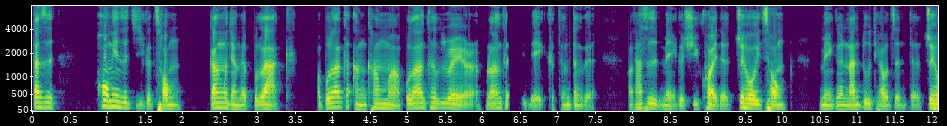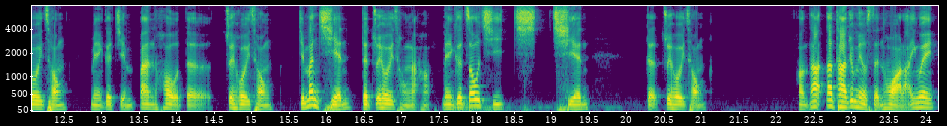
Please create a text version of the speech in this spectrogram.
但是后面这几个葱，刚刚我讲的 Black。布拉克 uncommon 嘛，布拉克 rare，布拉克 epic 等等的，啊，它是每个区块的最后一葱，每个难度调整的最后一冲，每个减半后的最后一冲，减半前的最后一冲了哈，每个周期前的最后一冲，好，那那它就没有神话了，因为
